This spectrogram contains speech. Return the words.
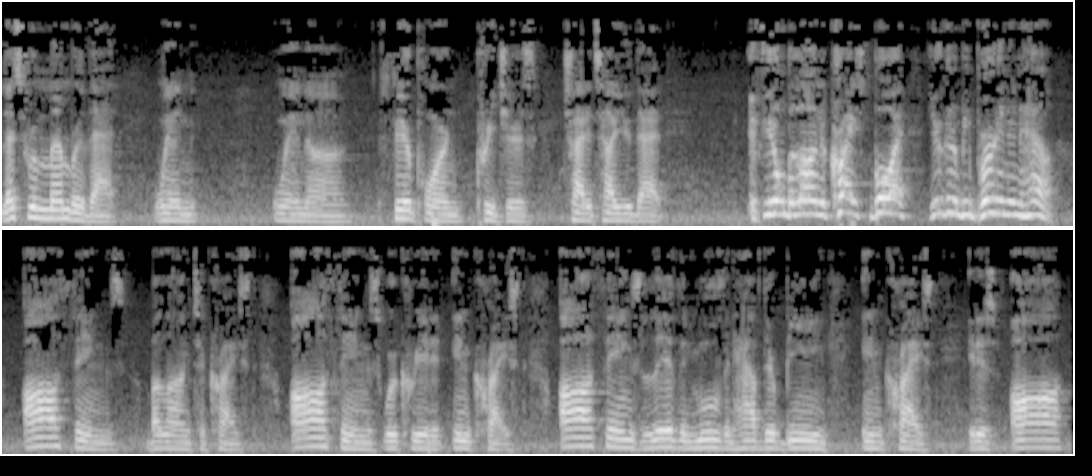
Let's remember that when when uh, fear porn preachers try to tell you that if you don't belong to Christ, boy, you're going to be burning in hell. All things belong to Christ. All things were created in Christ. All things live and move and have their being in Christ. It is all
